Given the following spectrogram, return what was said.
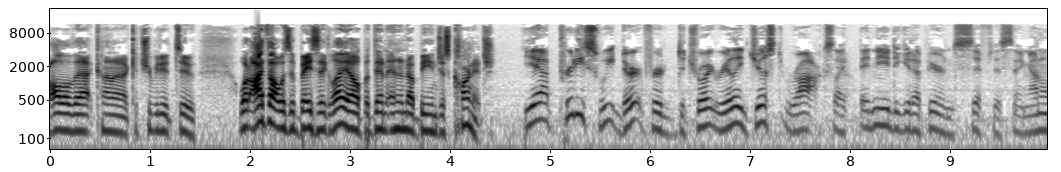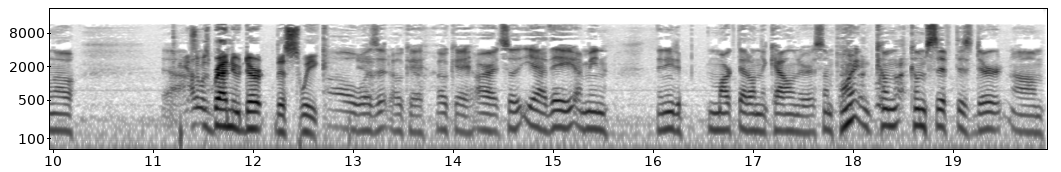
all of that kind of contributed to what I thought was a basic layout, but then ended up being just carnage. Yeah, pretty sweet dirt for Detroit. Really, just rocks. Like they need to get up here and sift this thing. I don't know. I guess it was brand new dirt this week. Oh, was it? Okay, okay, all right. So yeah, they. I mean, they need to mark that on the calendar at some point and come come sift this dirt. Um,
